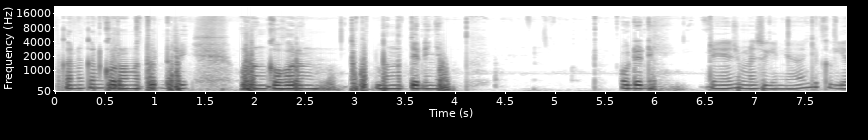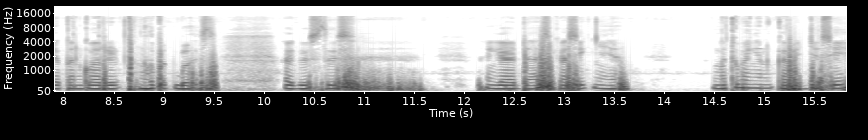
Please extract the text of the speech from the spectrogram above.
Karena kan corona tuh dari orang ke orang takut banget jadinya. Udah deh kayaknya cuma segini aja kegiatan hari tanggal 14 Agustus. Nggak ada asik-asiknya ya. Nggak tuh pengen kerja sih.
